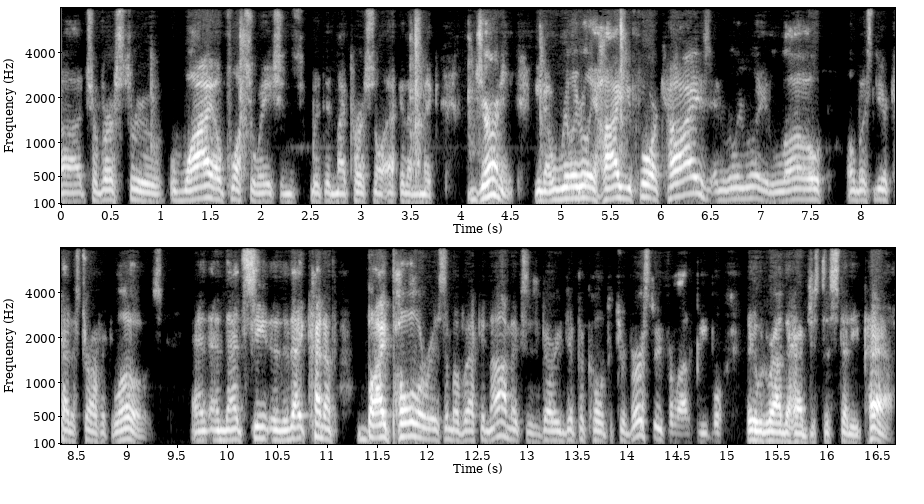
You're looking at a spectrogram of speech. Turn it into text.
uh, traverse through wild fluctuations within my personal economic journey. You know, really, really high euphoric highs and really, really low, almost near catastrophic lows. And and that scene, that kind of bipolarism of economics is very difficult to traverse through for a lot of people. They would rather have just a steady path.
